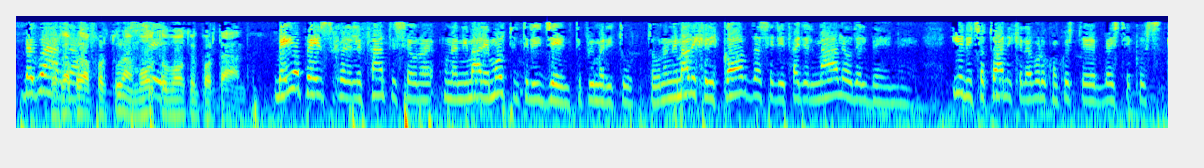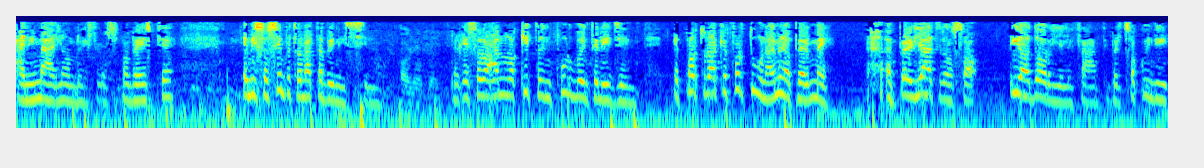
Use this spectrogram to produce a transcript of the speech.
Beh, guarda, per la fortuna è molto sì. molto importante. Beh io penso che l'elefante sia un, un, animale molto intelligente prima di tutto, un animale che ricorda se gli fai del male o del bene. Io ho 18 anni che lavoro con queste bestie, animali, non bestie, non sono bestie, e mi sono sempre trovata benissimo. Perché sono, hanno un occhietto in furbo intelligente e portano anche fortuna, almeno per me. per gli altri non so. Io adoro gli elefanti, perciò quindi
